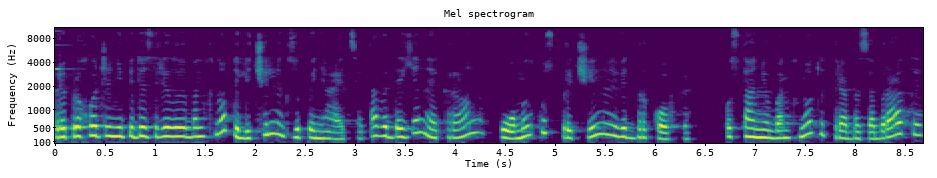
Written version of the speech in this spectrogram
При проходженні підозрілої банкноти лічильник зупиняється та видає на екран помилку з причиною відбраковки. Останню банкноту треба забрати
